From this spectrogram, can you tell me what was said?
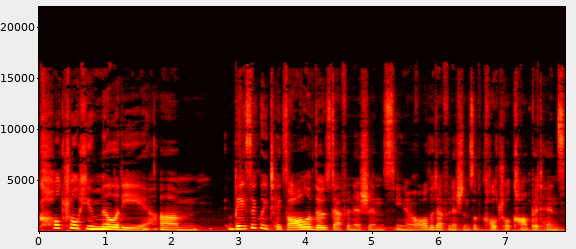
cultural humility um, basically takes all of those definitions, you know, all the definitions of cultural competence,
